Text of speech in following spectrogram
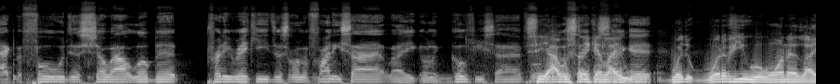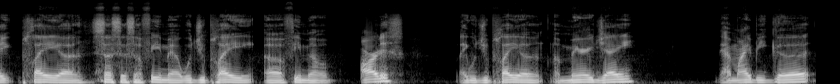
act the fool, just show out a little bit, Pretty Ricky just on the funny side, like on the goofy side. See, I was thinking like, second. what what if you would want to like play a since it's a female? Would you play a female artist? Like, would you play a, a Mary J? That might be good.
